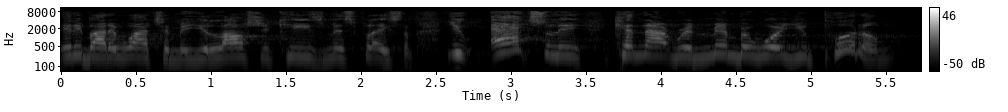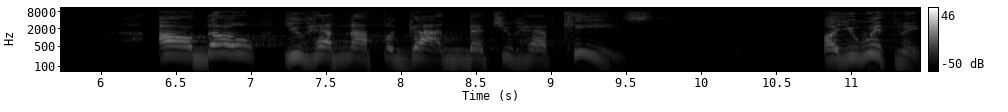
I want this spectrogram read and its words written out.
anybody watching me? You lost your keys, misplaced them. You actually cannot remember where you put them, although you have not forgotten that you have keys. Are you with me?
